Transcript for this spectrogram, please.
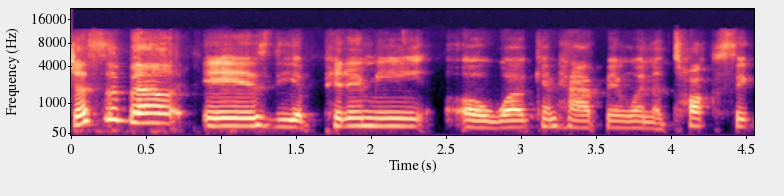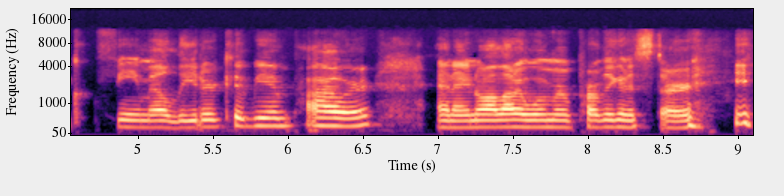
Jezebel is the epitome of what can happen when a toxic female leader could be in power. And I know a lot of women are probably going to start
